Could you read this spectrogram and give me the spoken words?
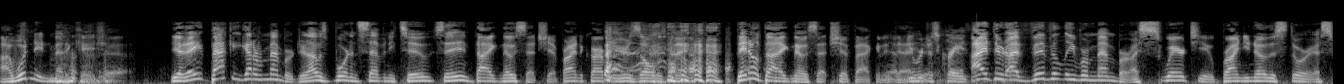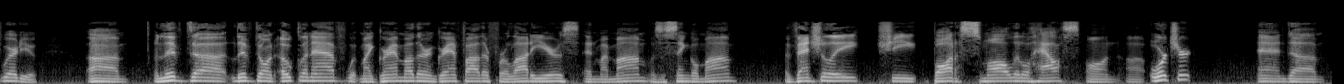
I would need medication. Yeah. Yeah, they back. You got to remember, dude. I was born in '72, so they didn't diagnose that shit. Brian DeCarpenter, you're as old as me. They don't diagnose that shit back in the Yeah, day. you were just crazy. I, dude, I vividly remember. I swear to you, Brian. You know this story. I swear to you. Um, I lived uh, lived on Oakland Ave with my grandmother and grandfather for a lot of years, and my mom was a single mom. Eventually, she bought a small little house on uh, Orchard, and um, I,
